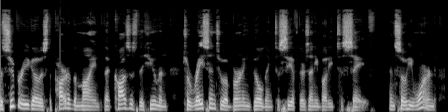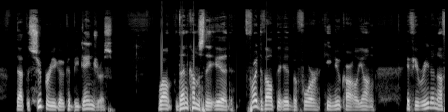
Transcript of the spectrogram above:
The superego is the part of the mind that causes the human to race into a burning building to see if there's anybody to save. And so he warned that the superego could be dangerous. Well, then comes the id. Freud developed the id before he knew Carl Jung. If you read enough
